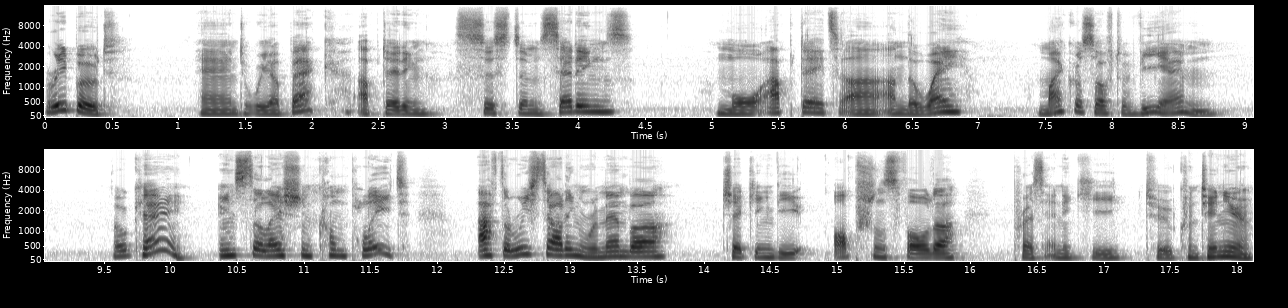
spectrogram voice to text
reboot. And we are back, updating system settings. More updates are underway. Microsoft VM. Okay, installation complete. After restarting, remember checking the options folder, press any key to continue.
